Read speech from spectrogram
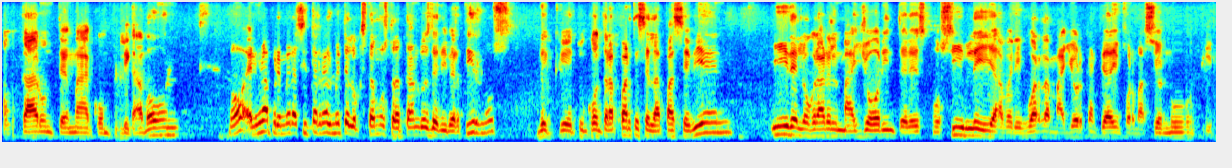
tocar un tema complicadón. ¿no? En una primera cita realmente lo que estamos tratando es de divertirnos, de que tu contraparte se la pase bien y de lograr el mayor interés posible y averiguar la mayor cantidad de información útil.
